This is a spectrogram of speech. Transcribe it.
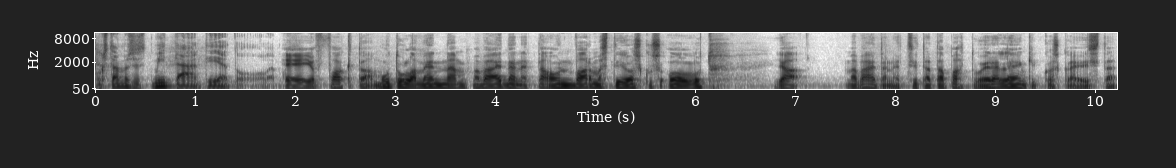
Onko tämmöisestä mitään tietoa olemassa? Ei ole faktaa. Mutulla mennään, mutta mä väitän, että on varmasti joskus ollut ja mä väitän, että sitä tapahtuu edelleenkin, koska ei sitä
